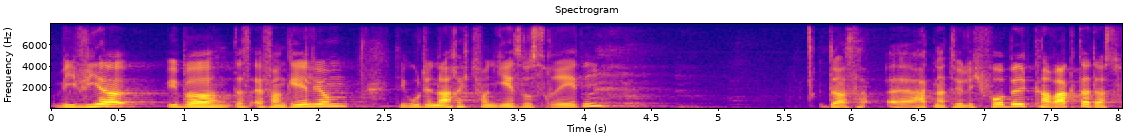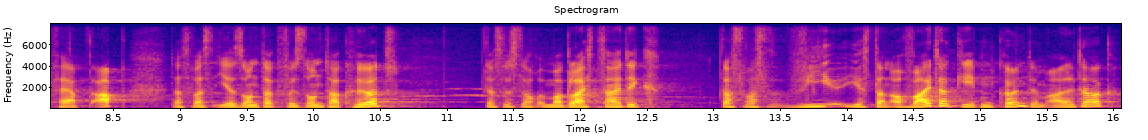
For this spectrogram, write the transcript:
wie wir über das Evangelium, die gute Nachricht von Jesus reden. das äh, hat natürlich Vorbildcharakter, das färbt ab. Das, was ihr Sonntag für Sonntag hört, das ist auch immer gleichzeitig das, was, wie ihr es dann auch weitergeben könnt im Alltag.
